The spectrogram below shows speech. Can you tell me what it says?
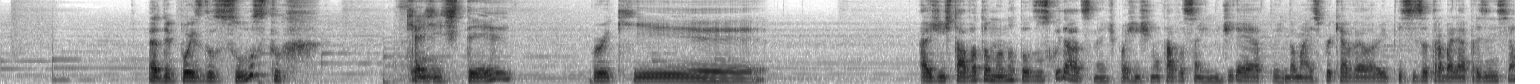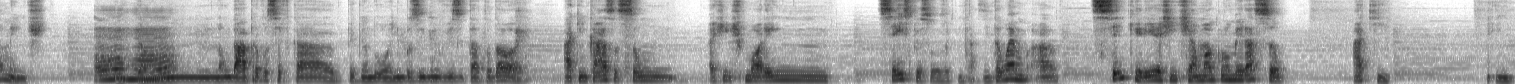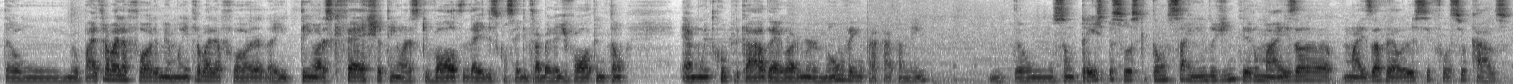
É, depois do susto que a Sim. gente teve, porque a gente tava tomando todos os cuidados, né? Tipo, a gente não tava saindo direto, ainda mais porque a Valerie precisa trabalhar presencialmente. Então Uhum. não dá pra você ficar pegando ônibus e visitar toda hora. Aqui em casa são. A gente mora em seis pessoas aqui em casa. Então é. a- sem querer, a gente é uma aglomeração aqui. Então, meu pai trabalha fora, minha mãe trabalha fora, daí tem horas que fecha, tem horas que volta, daí eles conseguem trabalhar de volta, então é muito complicado. Aí agora meu irmão veio pra cá também. Então são três pessoas que estão saindo o dia inteiro, mais a, mais a Valerie se fosse o caso.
